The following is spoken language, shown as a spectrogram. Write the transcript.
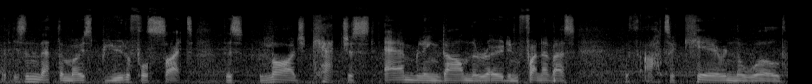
But isn't that the most beautiful sight? This large cat just ambling down the road in front of us without a care in the world.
